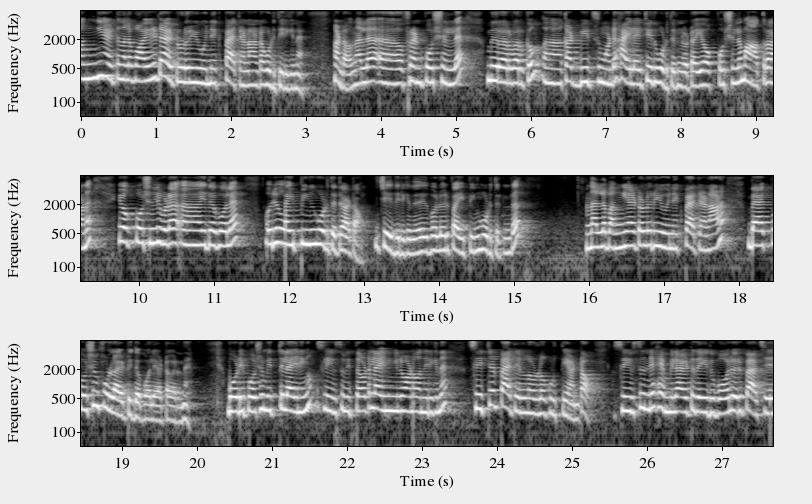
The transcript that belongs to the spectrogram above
ഭംഗിയായിട്ട് നല്ല വൈഡ് ആയിട്ടുള്ളൊരു യൂണിക് പാറ്റേൺ ആട്ടോ കൊടുത്തിരിക്കുന്നത് കണ്ടോ? നല്ല ഫ്രണ്ട് പോർഷനിൽ മിറർ വർക്കും കട്ട് ബീഡ്സും കൊണ്ട് ഹൈലൈറ്റ് ചെയ്ത് കൊടുത്തിട്ടുണ്ട് കേട്ടോ. യോക്ക് പോർഷനിൽ മാത്രമാണ് യോക്ക് പോർഷനിൽ ഇവിടെ ഇതേപോലെ ഒരു പൈപ്പിംഗ് കൊടുത്തിട്ടാട്ടോ ചെയ്തിരിക്കുന്നത് ഇതുപോലെ ഒരു പൈപ്പിംഗ് കൊടുത്തിട്ടുണ്ട്. നല്ല ഭംഗിയായിട്ടുള്ളൊരു യൂണിക് പാറ്റേൺ ആണ്. ബാക്ക് പോർഷൻ ഫുള്ളായിട്ട് ഇതേപോലെ ആട്ടോ വരുന്നത് ബോഡി പോർഷൻ വിത്ത് ലൈനിങ്ങും സ്ലീവ്സ് വിത്തൗട്ട് ലൈനിങ്ങിലുമാണ് വന്നിരിക്കുന്നത്. സ്ലിറ്റഡ് പാറ്റേണിലുള്ള കുർത്തിയാണ് കേട്ടോ സ്ലീവ്സിന്റെ ഹെമ്മിലായിട്ട് ഇത് ഇതുപോലെ ഒരു പാച്ച്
